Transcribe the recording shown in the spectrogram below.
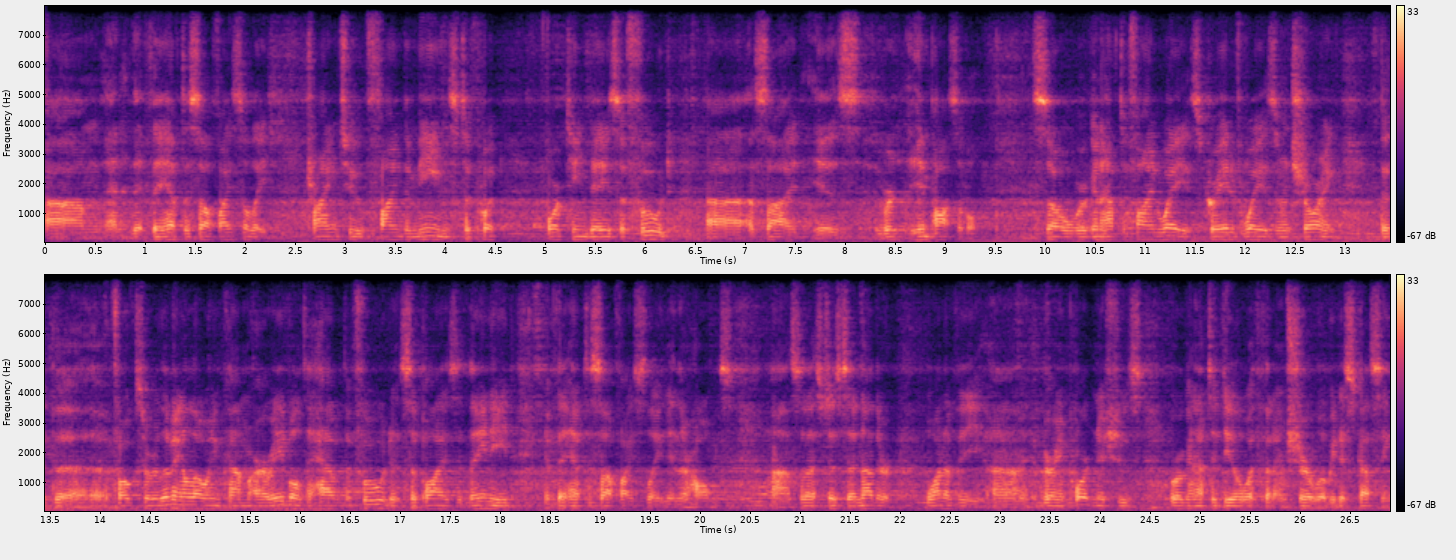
um, and if they have to self-isolate, trying to find the means to put 14 days of food uh, aside is impossible. So we're going to have to find ways, creative ways of ensuring that the folks who are living on low income are able to have the food and supplies that they need if they have to self-isolate in their homes. Uh, so that's just another one of the uh, very important issues we're going to have to deal with that I'm sure we'll be discussing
